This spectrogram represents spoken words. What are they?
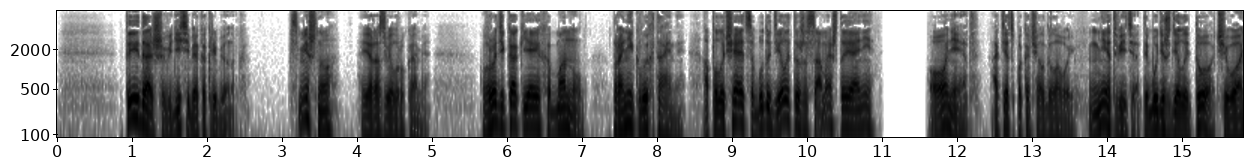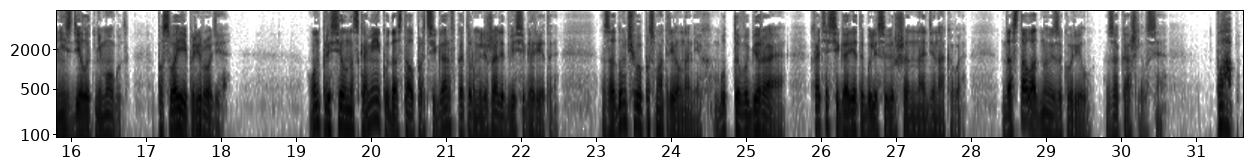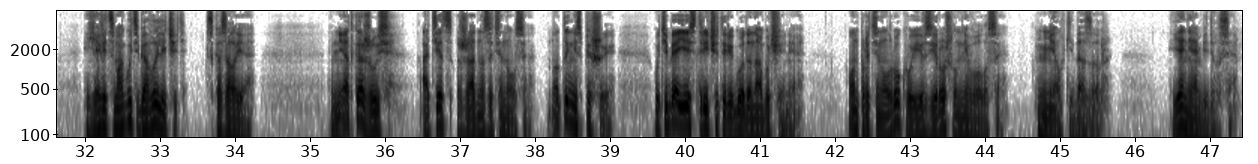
Ты и дальше веди себя как ребенок». «Смешно», — я развел руками. «Вроде как я их обманул, проник в их тайны а получается, буду делать то же самое, что и они. «О, нет», — отец покачал головой. «Нет, Витя, ты будешь делать то, чего они сделать не могут. По своей природе». Он присел на скамейку, достал портсигар, в котором лежали две сигареты. Задумчиво посмотрел на них, будто выбирая, хотя сигареты были совершенно одинаковы. Достал одну и закурил, закашлялся. «Пап, я ведь смогу тебя вылечить», — сказал я. «Не откажусь», Отец жадно затянулся. «Но ты не спеши. У тебя есть три-четыре года на обучение». Он протянул руку и взъерошил мне волосы. Мелкий дозор. Я не обиделся.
